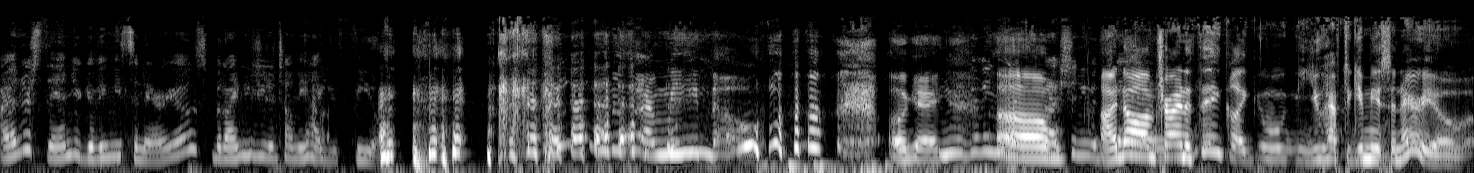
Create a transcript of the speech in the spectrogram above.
I understand you're giving me scenarios, but I need you to tell me how you feel. what does that mean? No. okay. You were giving me an Um, expression you would I know. I'm trying to think. Like, you have to give me a scenario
